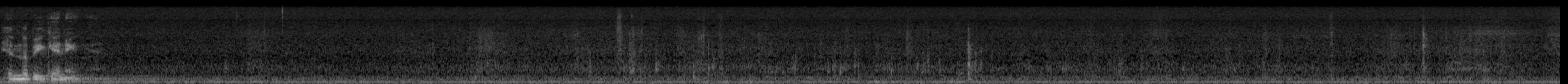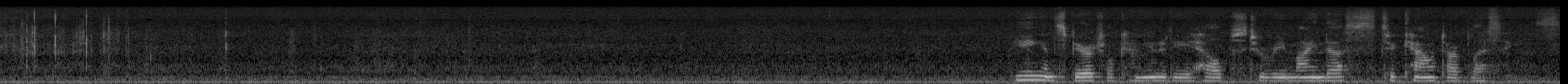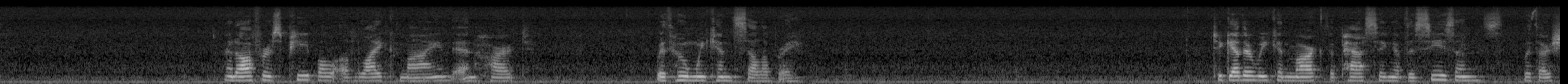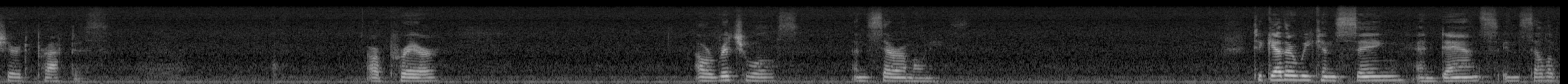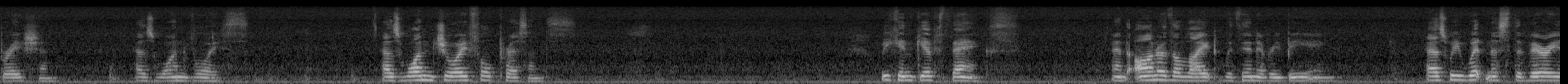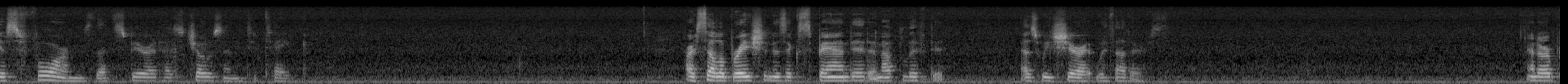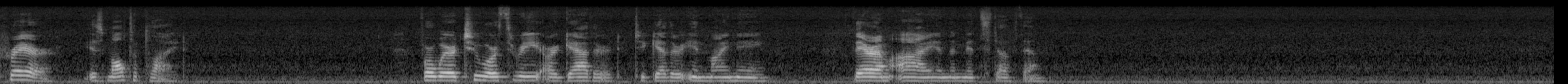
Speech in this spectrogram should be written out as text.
in the beginning. Being in spiritual community helps to remind us to count our blessings. It offers people of like mind and heart with whom we can celebrate. Together we can mark the passing of the seasons with our shared practice, our prayer, our rituals, and ceremonies. Together we can sing and dance in celebration as one voice, as one joyful presence. We can give thanks and honor the light within every being as we witness the various forms that Spirit has chosen to take. Our celebration is expanded and uplifted as we share it with others. And our prayer is multiplied. For where two or three are gathered together in my name, there am I in the midst of them.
